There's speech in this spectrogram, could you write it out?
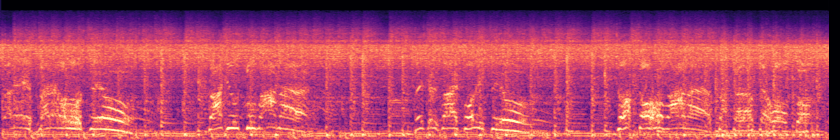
Tady jsme revoluciu! Záďu tu máme! Vyzryvaj policiu! Co z toho máme? Zakrátě hovno!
